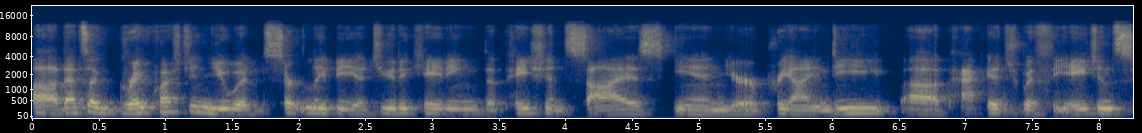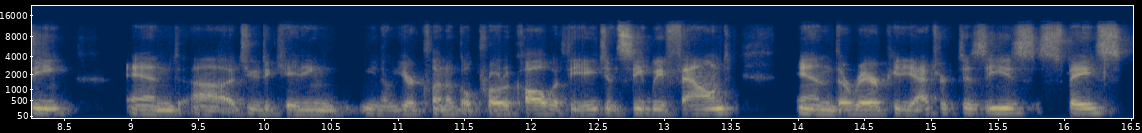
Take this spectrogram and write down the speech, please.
Uh, that's a great question. You would certainly be adjudicating the patient size in your pre-IND uh, package with the agency and uh, adjudicating, you know, your clinical protocol with the agency. We found in the rare pediatric disease space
